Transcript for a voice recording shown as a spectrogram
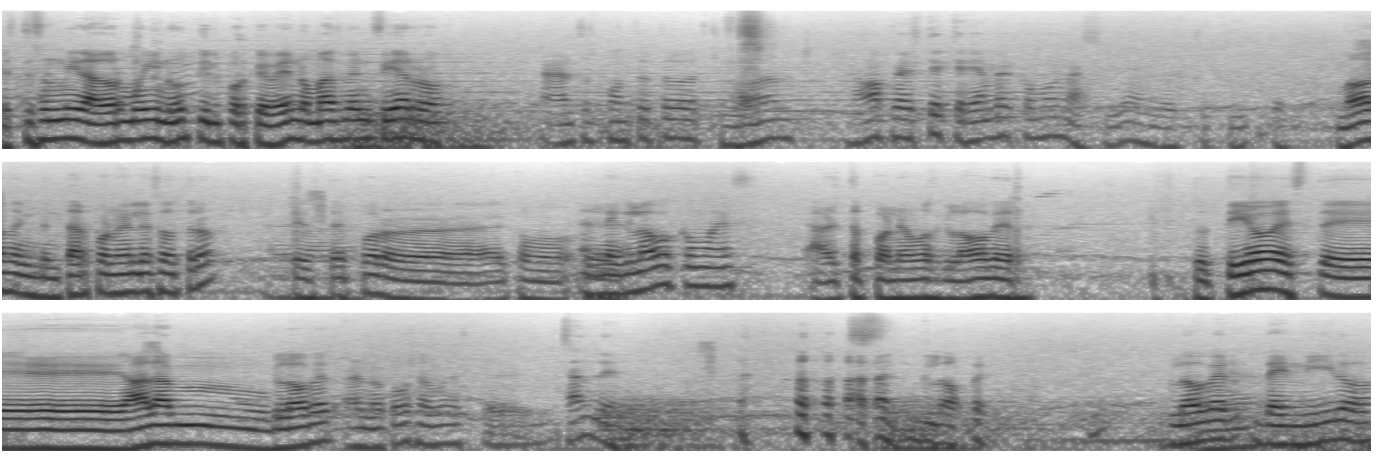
Este es un mirador muy inútil porque ve, nomás ven fierro. Ah, entonces ponte otro chingón. No, pero es que querían ver cómo nacían los chiquitos. Vamos a intentar ponerles otro que esté por eh, como. El mira. de globo, ¿cómo es? Ahorita ponemos Glover. Tu tío, este. Adam Glover. Ah, no, ¿cómo se llama este? Sandler. Adam Glover. Glover De Niro.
